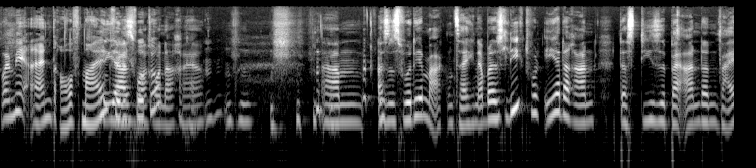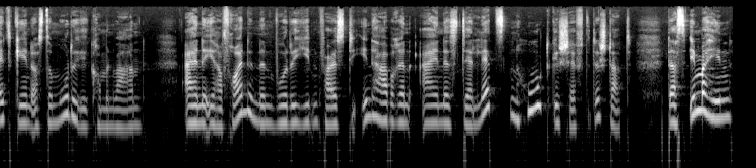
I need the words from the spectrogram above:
Wollen wir einen draufmalen für ja, das Foto? nachher. Ja. Mhm. ähm, also es wurde ihr Markenzeichen, aber es liegt wohl eher daran, dass diese bei anderen weitgehend aus der Mode gekommen waren. Eine ihrer Freundinnen wurde jedenfalls die Inhaberin eines der letzten Hutgeschäfte der Stadt, das immerhin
